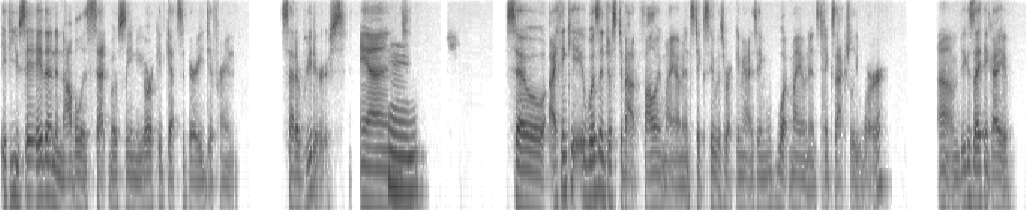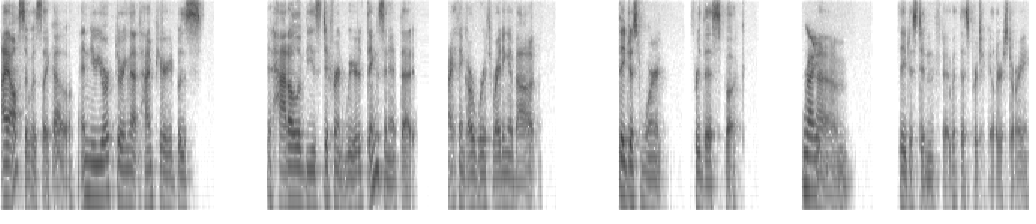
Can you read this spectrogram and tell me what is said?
if you say that a novel is set mostly in New York, it gets a very different set of readers. And mm. so I think it wasn't just about following my own instincts, it was recognizing what my own instincts actually were. Um, because I think I, I also was like, oh, and New York during that time period was, it had all of these different weird things in it that I think are worth writing about. They just weren't for this book. Right. Um, they just didn't fit with this particular story.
